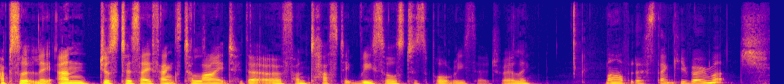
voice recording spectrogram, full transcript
Absolutely. And just to say thanks to LITE, they're a fantastic resource to support research, really. Marvellous. Thank you very much.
